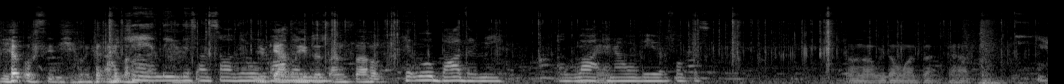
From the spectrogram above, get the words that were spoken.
You have OCD. I, I can't that. leave this unsolved. It will You can't bother leave me. this unsolved. It will bother me a lot, Okay. and I won't be able to focus. Oh no, we don't want that to happen.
